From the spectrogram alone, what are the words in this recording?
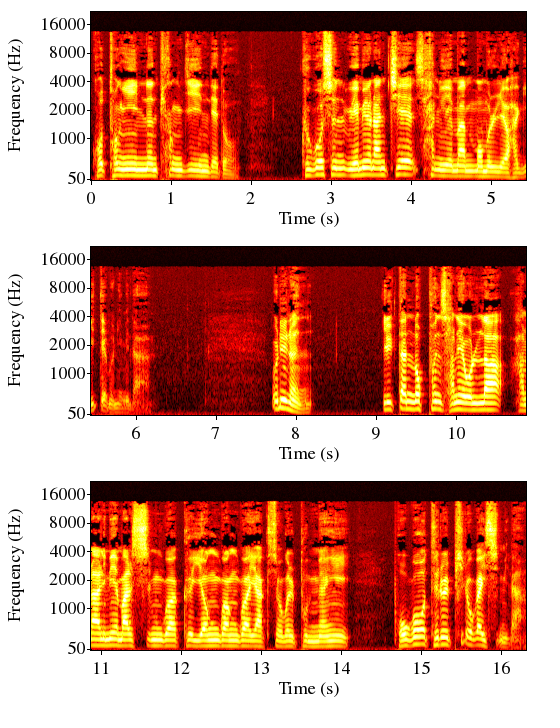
고통이 있는 평지인데도 그곳은 외면한 채 산 위에만 머물려 하기 때문입니다. 우리는 일단 높은 산에 올라 하나님의 말씀과 그 영광과 약속을 분명히 보고 들을 필요가 있습니다.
